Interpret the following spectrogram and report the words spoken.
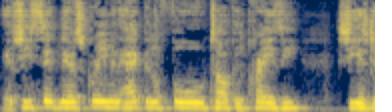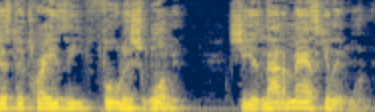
If she's sitting there screaming, acting a fool, talking crazy, she is just a crazy, foolish woman. She is not a masculine woman.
